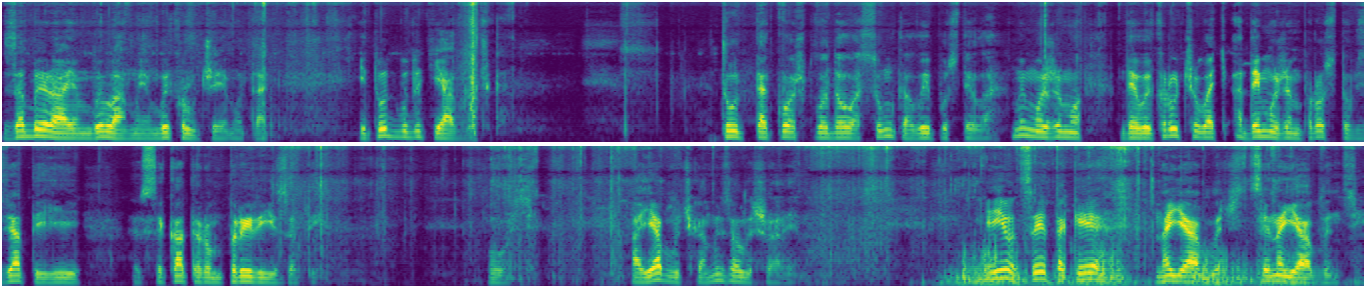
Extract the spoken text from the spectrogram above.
забираємо, виламуємо, викручуємо так. І тут будуть яблучка. Тут також плодова сумка випустила. Ми можемо де викручувати, а де можемо просто взяти і секатором прирізати. Ось. А яблучка ми залишаємо. І оце таке на яблучці, це на яблунці.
